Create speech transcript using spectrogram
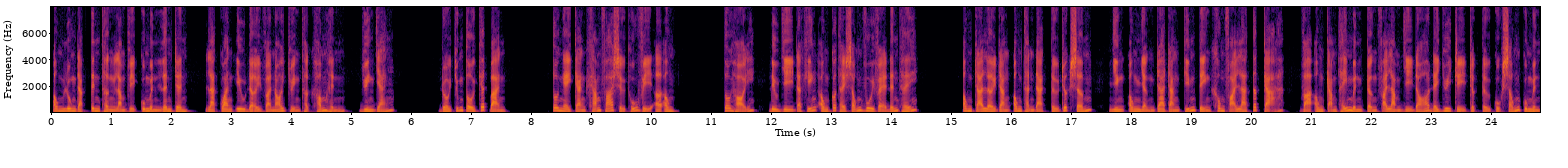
Ông luôn đặt tinh thần làm việc của mình lên trên, là quan yêu đời và nói chuyện thật hóm hỉnh, duyên dáng. Rồi chúng tôi kết bạn. Tôi ngày càng khám phá sự thú vị ở ông. Tôi hỏi, điều gì đã khiến ông có thể sống vui vẻ đến thế? Ông trả lời rằng ông thành đạt từ rất sớm, nhưng ông nhận ra rằng kiếm tiền không phải là tất cả, và ông cảm thấy mình cần phải làm gì đó để duy trì trật tự cuộc sống của mình.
